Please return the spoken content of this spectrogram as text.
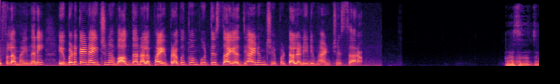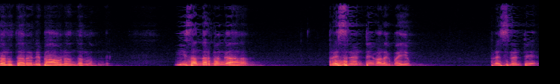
విఫలమైందని ఇప్పటికైనా ఇచ్చిన వాగ్దానాలపై ప్రభుత్వం పూర్తిస్థాయి అధ్యయనం చేపట్టాలని డిమాండ్ చేశారు. ప్రశ్నించగలుగుతారనే భావన అందరిలో ఉంది. ఈ సందర్భంగా ప్రశ్న అంటే వాళ్ళకి భయం. ప్రశ్న అంటే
